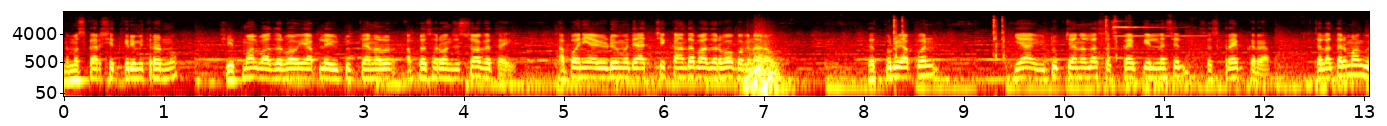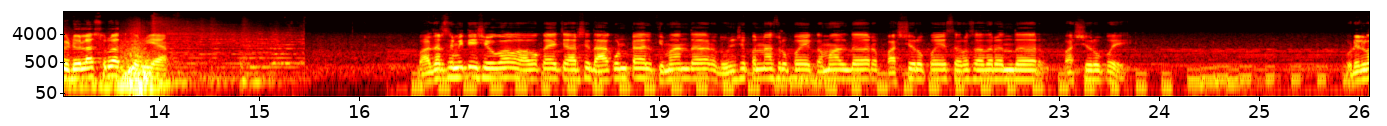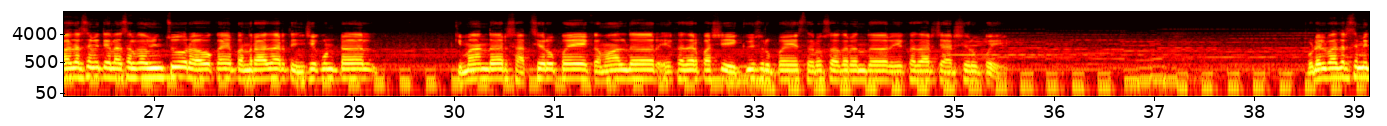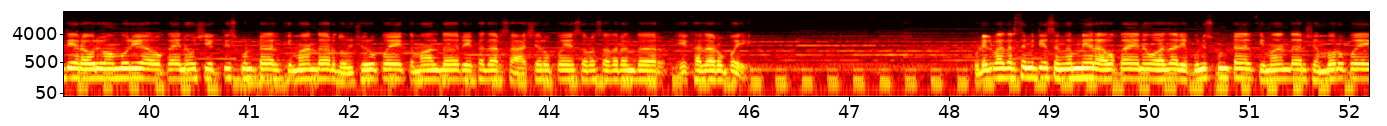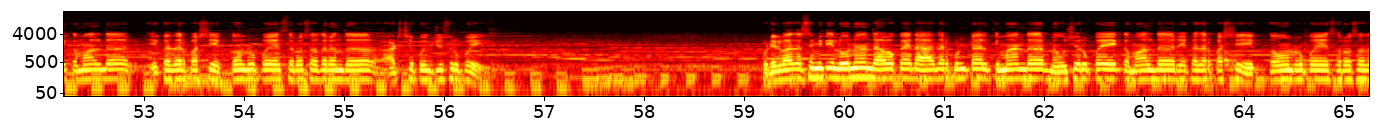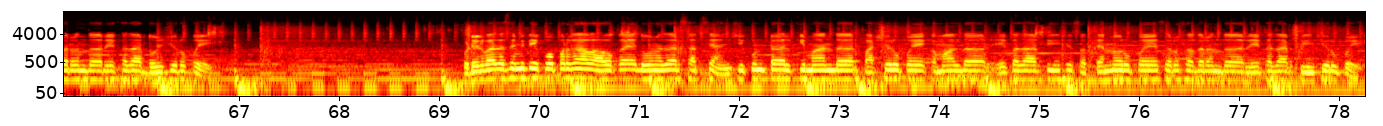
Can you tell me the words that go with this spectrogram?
नमस्कार शेतकरी मित्रांनो. शेतमाल बाजारभाव या आपल्या यूट्यूब चॅनलवर आपलं सर्वांचं स्वागत आहे. आपण या व्हिडिओमध्ये आजचे कांदा बाजारभाव बघणार आहोत. तत्पूर्वी आपण या यूट्यूब चॅनलला सबस्क्राईब केलं नसेल सबस्क्राईब करा. चला तर मग व्हिडिओला सुरुवात करूया. बाजार समिती शेवगाव अवकाय चारशे दहा क्विंटल किमान दर दोनशे पन्नास रुपये कमाल दर पाचशे रुपये सर्वसाधारण दर पाचशे रुपये. पुढील बाजार समिती लासलगाव विंचूर अवकाय पंधरा हजार तीनशे क्विंटल किमान दर सातशे रुपये कमाल दर एक हजार पाचशे एकवीस रुपये सर्वसाधारण दर एक हजार चारशे रुपये. पुढील बाजार समिती रावरी वांबोरी अवकाय नऊशे एकतीस क्विंटल किमान दर दोनशे रुपये कमाल दर एक हजार सहाशे रुपये सर्वसाधारण दर एक हजार रुपये. पुढील बाजार समिती संगमनेर अवकाय नऊ हजार एकोणीस क्विंटल किमान दर शंभर रुपये कमाल दर एक हजार पाचशे एक्कावन्न रुपये सर्वसाधारण दर आठशे पंचवीस रुपये. पुढील बाजार समिती लोणंद अवकाय दहा हजार क्विंटल किमान दर नऊशे रुपये कमाल दर एक हजार पाचशे एकावन्न रुपये सर्वसाधारण दर एक हजार दोनशे रुपये. पुढील बाजार समिती कोपरगाव अवकाय दोन हजार सातशे ऐंशी क्विंटल किमान दर पाचशे रुपये कमाल दर एक हजार तीनशे सत्त्याण्णव रुपये सर्वसाधारण दर एक हजार तीनशे रुपये.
